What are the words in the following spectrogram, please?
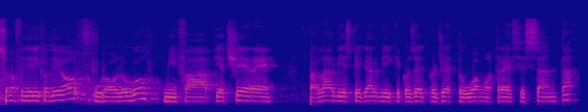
Sono Federico Deò, urologo, mi fa piacere parlarvi e spiegarvi che cos'è il progetto Uomo 360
